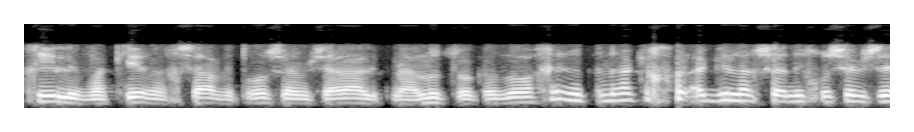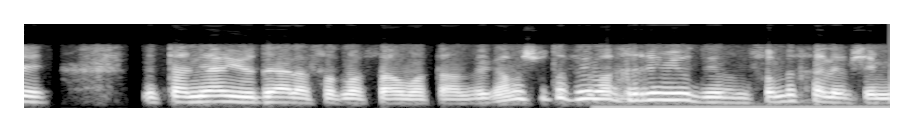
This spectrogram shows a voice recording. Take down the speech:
להתחיל לבקר עכשיו את ראש הממשלה על התנהלות שלו כזו או אחרת, אני רק יכול להגיד לך שאני חושב שנתניהו יודע לעשות משא ומתן, וגם השותפים האחרים יודעים, אני סומך עליהם שהם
